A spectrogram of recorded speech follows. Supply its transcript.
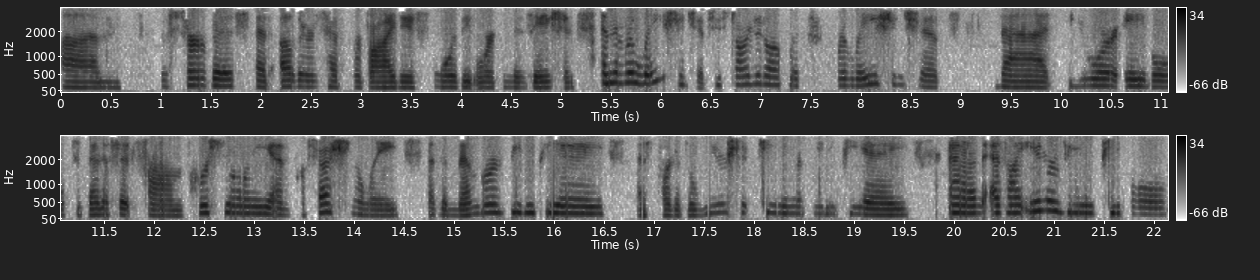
um, the service that others have provided for the organization and the relationships. You started off with relationships that you're able to benefit from personally and professionally as a member of BDPA, as part of the leadership team of BDPA. And as I interview people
